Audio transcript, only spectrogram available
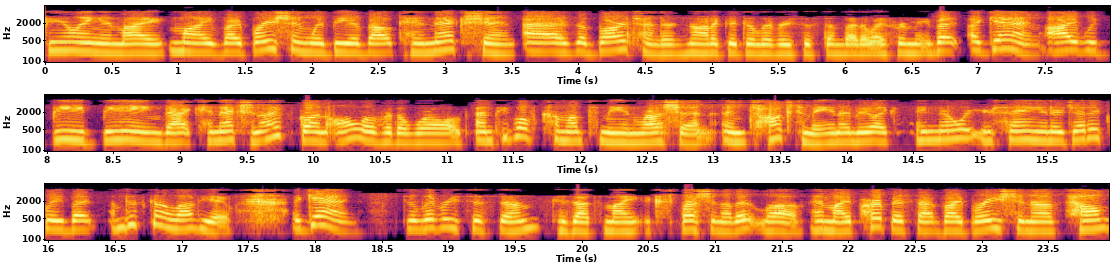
feeling and my, my vibration would be about connection as a bartender, not a good delivery system, by the way, for me. But again, I would be being that connection. I've gone all over the world and people have come up to me in Russian and talked to me and I'd be like, I know what you're saying energetically, but I'm just going to love you. Again, delivery system, because that's my expression of it, love, and my purpose, that vibration of how,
